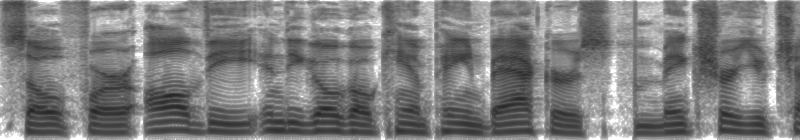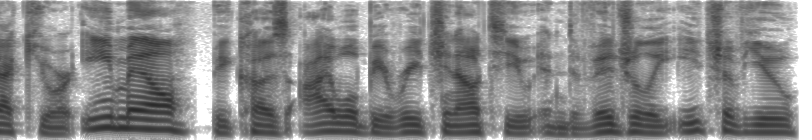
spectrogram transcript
So, for all the Indiegogo campaign backers, make sure you check your email because I will be reaching out to you individually, each of you,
